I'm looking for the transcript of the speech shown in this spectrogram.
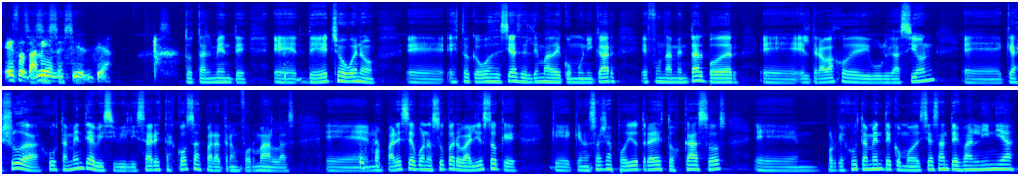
Eso Sí, también sí, sí, es sí. ciencia. Totalmente. Eh, de hecho, bueno, eh, esto que vos decías, el tema de comunicar, es fundamental poder, eh, el trabajo de divulgación eh, que ayuda justamente a visibilizar estas cosas para transformarlas. Nos parece, bueno, súper valioso que, que- nos hayas podido traer estos casos, porque justamente, como decías antes, va en línea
